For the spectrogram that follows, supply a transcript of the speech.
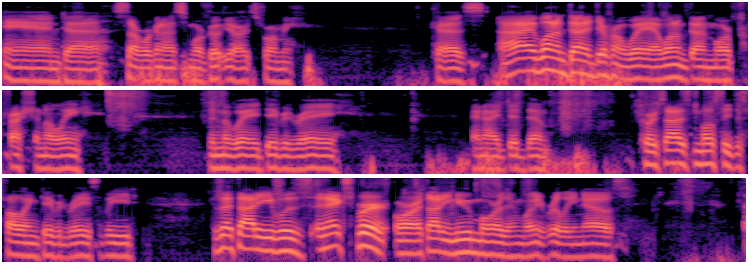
and uh, start working on some more goat yards for me. Because I want them done a different way. I want them done more professionally than the way David Ray and I did them. Of course, I was mostly just following David Ray's lead because I thought he was an expert or I thought he knew more than what he really knows.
